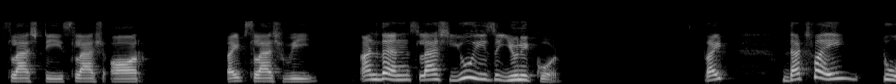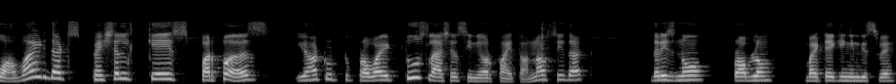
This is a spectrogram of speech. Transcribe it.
slash t slash r right? Slash v. And then slash u is a unicode right? That's why to avoid that special case purpose you have to, to provide two slashes in your python. Now see that? There is no problem by taking in this way.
